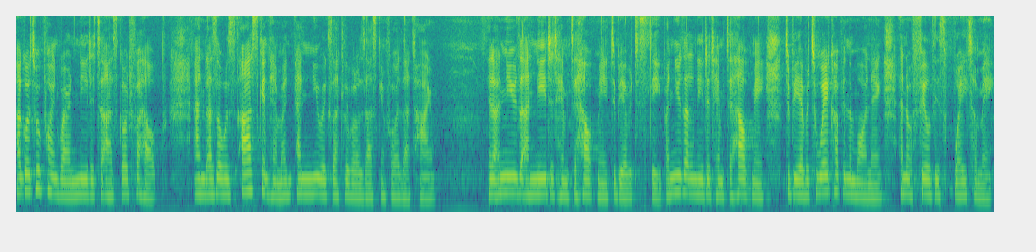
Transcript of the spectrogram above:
I got to a point where I needed to ask God for help. And as I was asking Him, I, I knew exactly what I was asking for at that time. You know, I knew that I needed him to help me to be able to sleep. I knew that I needed him to help me to be able to wake up in the morning and not feel this weight on me.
